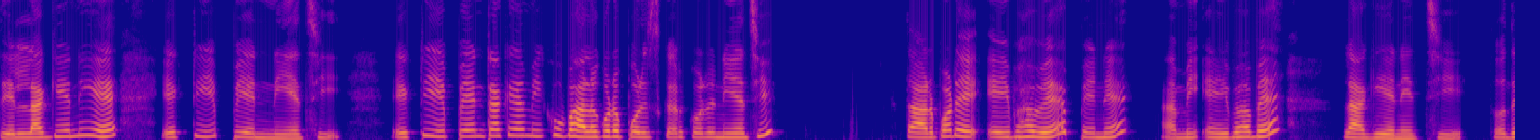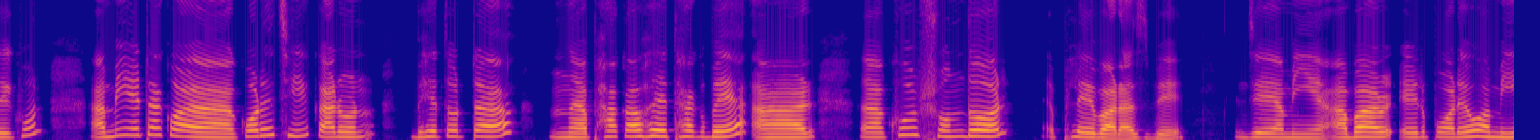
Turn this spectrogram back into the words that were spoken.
তেল লাগিয়ে নিয়ে একটি পেন নিয়েছি। একটি পেনটাকে আমি খুব ভালো করে পরিষ্কার করে নিয়েছি। তারপরে এইভাবে পেনে আমি এইভাবে লাগিয়ে নিচ্ছি। তো দেখুন, আমি এটা করেছি কারণ ভেতরটা ফাঁকা হয়ে থাকবে আর খুব সুন্দর ফ্লেভার আসবে যে আমি আবার এর পরেও আমি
